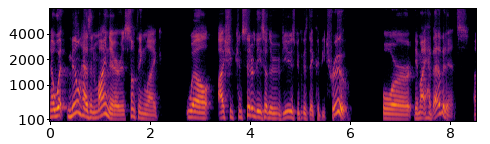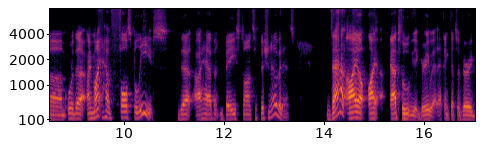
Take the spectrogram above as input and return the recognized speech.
Now what Mill has in mind there is something like, well, I should consider these other views because they could be true. or they might have evidence, um, or that I might have false beliefs that I haven't based on sufficient evidence. That I I absolutely agree with. I think that's a very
